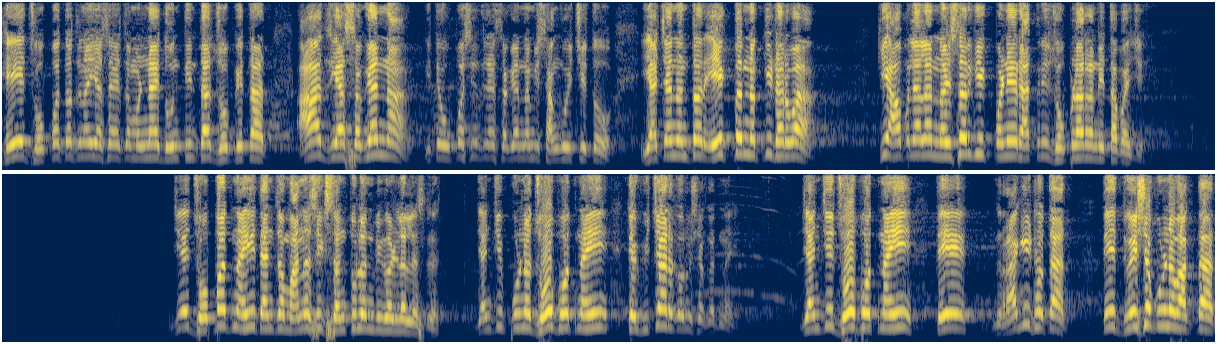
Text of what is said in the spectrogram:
हे झोपतच नाही असं याचं म्हणणं आहे. दोन तीन तास झोप घेतात. आज या सगळ्यांना इथे उपस्थित सगळ्यांना मी सांगू इच्छितो याच्यानंतर एक तर नक्की ठरवा की आपल्याला नैसर्गिकपणे रात्री झोपणारा नेता पाहिजे. जे झोपत नाही त्यांचं मानसिक संतुलन बिघडलेलं असतं. ज्यांची पूर्ण झोप होत नाही ते विचार करू शकत नाही. ज्यांची झोप होत नाही ते रागीट होतात ते द्वेषपूर्ण वागतात.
